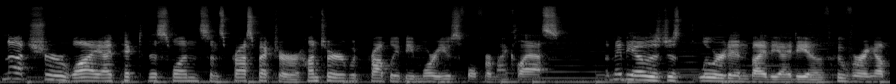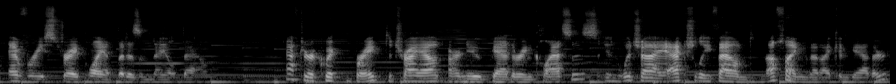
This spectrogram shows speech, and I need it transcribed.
not sure why I picked this one, since Prospector or Hunter would probably be more useful for my class, but maybe I was just lured in by the idea of hoovering up every stray plant that isn't nailed down. After a quick break to try out our new gathering classes, in which I actually found nothing that I could gather,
